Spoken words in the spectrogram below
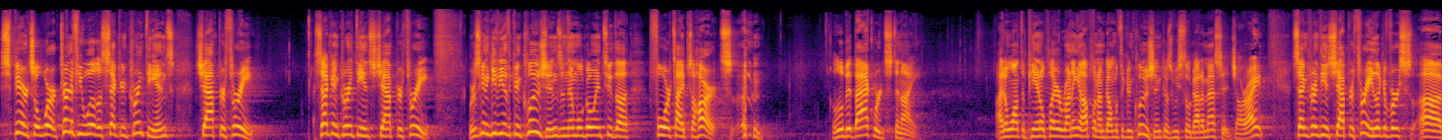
spiritual work. Turn, if you will, to Second Corinthians chapter 3. 2 Corinthians chapter 3. We're just going to give you the conclusions and then we'll go into the four types of hearts. a little bit backwards tonight. I don't want the piano player running up when I'm done with the conclusion because we still got a message, all right? Second Corinthians chapter 3, look at verse, uh,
